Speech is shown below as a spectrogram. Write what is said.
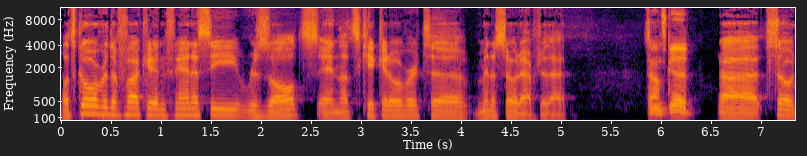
let's go over the fucking fantasy results and let's kick it over to Minnesota after that. Sounds good. Uh, so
